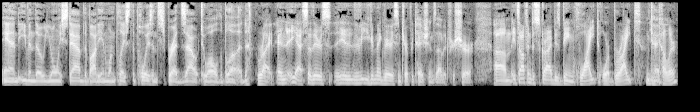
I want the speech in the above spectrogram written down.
and even though you only stab the body in one place, the poison spreads out to all the blood. Right, and yeah, so there's you could make various interpretations of it for sure. Um, it's often described as being white or bright okay. in color,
